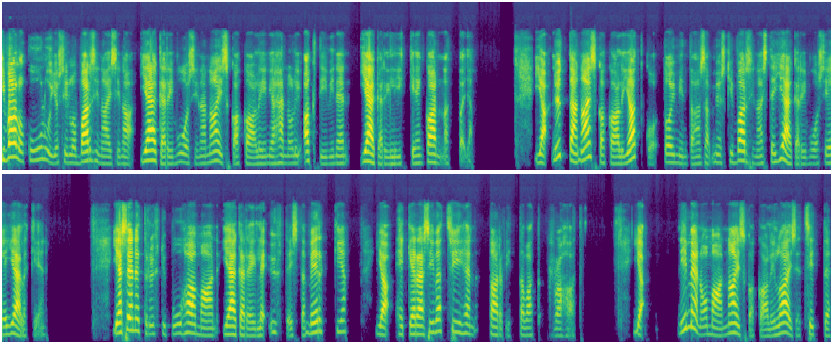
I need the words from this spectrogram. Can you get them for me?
Ivalo kuului jo silloin varsinaisina jääkärivuosina naiskakaaliin ja hän oli aktiivinen jääkäriliikkeen kannattaja. Ja nyt tämä naiskakaali jatko toimintaansa myöskin varsinaisten jääkärivuosien jälkeen. Jäsenet ryhtyi puuhaamaan jääkäreille yhteistä merkkiä ja he keräsivät siihen tarvittavat rahat. Ja nimenomaan naiskakaalilaiset sitten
